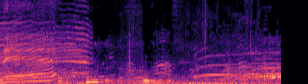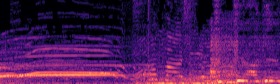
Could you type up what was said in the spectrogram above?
네. 자, 하는 데다 불러드리겠습니다. 느끼하게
